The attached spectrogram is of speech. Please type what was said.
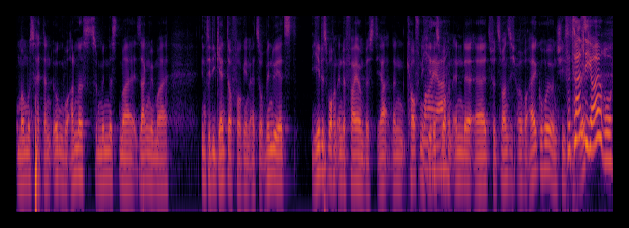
und man muss halt dann irgendwo anders zumindest mal, sagen wir mal, intelligenter vorgehen. Also wenn du jetzt jedes Wochenende feiern bist, ja, dann kauf nicht Boah, jedes ja. Wochenende äh, für 20 Euro Alkohol und schieß Für 20 weg. Euro?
